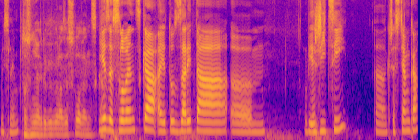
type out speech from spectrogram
myslím. to zní, jak kdyby byla ze Slovenska. Je ze Slovenska a je to zarytá um, věřící uh, křesťanka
